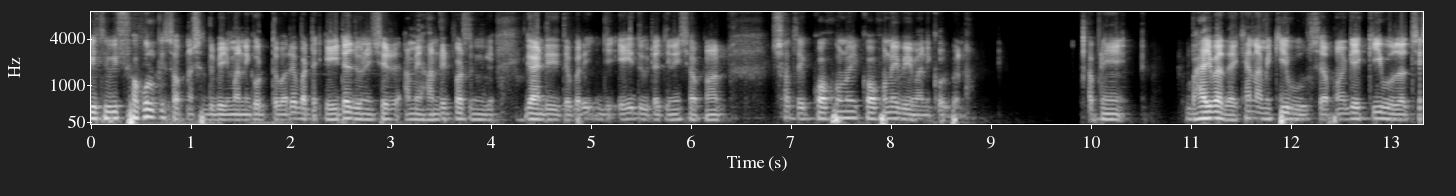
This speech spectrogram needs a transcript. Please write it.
পৃথিবীর সকল কিছু আপনার সাথে বেইমানি করতে পারে বাট এইটা জিনিসের আমি হান্ড্রেড পার্সেন্ট গ্যারান্টি দিতে পারি যে এই দুইটা জিনিস আপনার সাথে কখনোই কখনোই বেইমানি করবে না। আপনি ভাইবা দেখেন আমি কি বলছি, আপনাকে কি বোঝাচ্ছি?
